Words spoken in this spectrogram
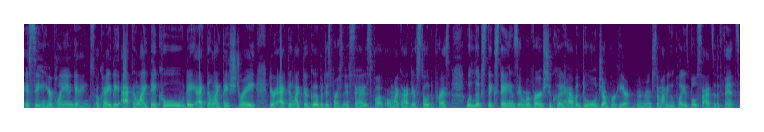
is sitting here playing games. Okay, they acting like they cool. They acting like they straight. They're acting like they're good. But this person is sad as fuck. Oh my god, they're so depressed. With lipstick stains in reverse, you could have a dual jumper here. Mm-hmm. Somebody who plays both sides of the fence.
